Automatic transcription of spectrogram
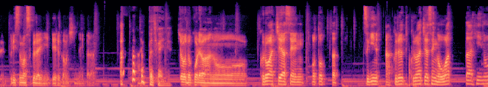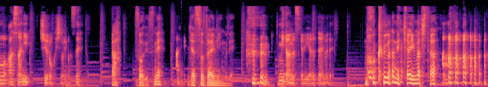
れ、クリスマスぐらいに出るかもしれないから、い確かにね。ちょうどこれは、あのークロアチア戦を取った次のあクロ、クロアチア戦が終わった日の朝に収録しておりますね。あ、そうですね。はいジャストタイミングで。見たんですけど、リアルタイムで。僕は寝ちゃいました。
